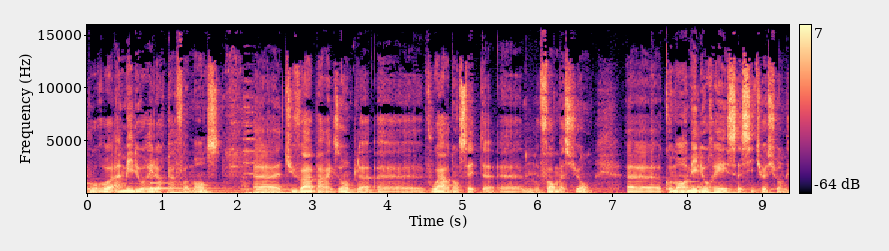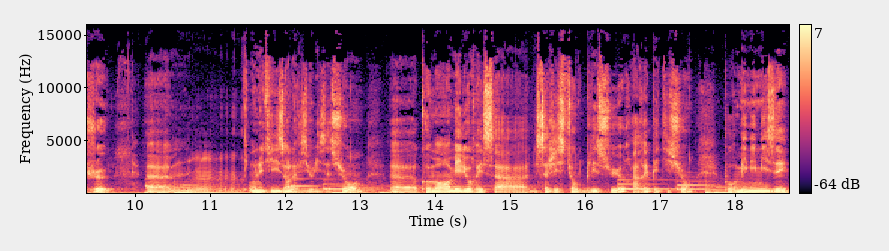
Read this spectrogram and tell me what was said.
pour améliorer leur performance. tu vas par exemple voir dans cette formation comment améliorer sa situation de jeu en utilisant la visualisation, comment améliorer sa, sa, gestion de blessure à répétition pour minimiser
